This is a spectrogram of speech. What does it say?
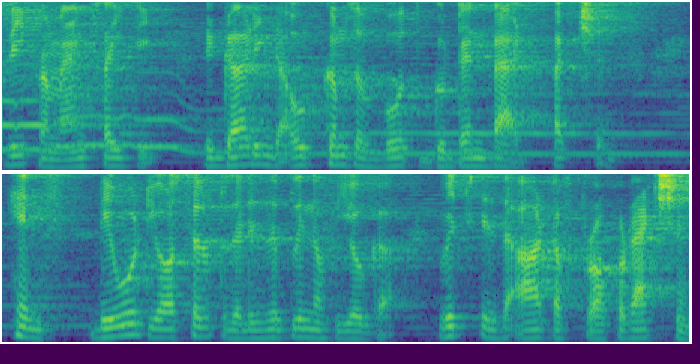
free from anxiety regarding the outcomes of both good and bad actions. Hence, devote yourself to the discipline of yoga, which is the art of proper action.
